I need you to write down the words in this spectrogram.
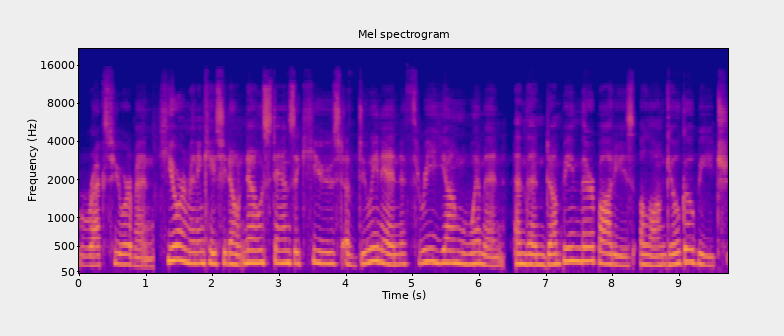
Rex Heuermann. Heuermann, in case you don't know, stands accused of doing in three young women and then dumping their bodies along Gilgo Beach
